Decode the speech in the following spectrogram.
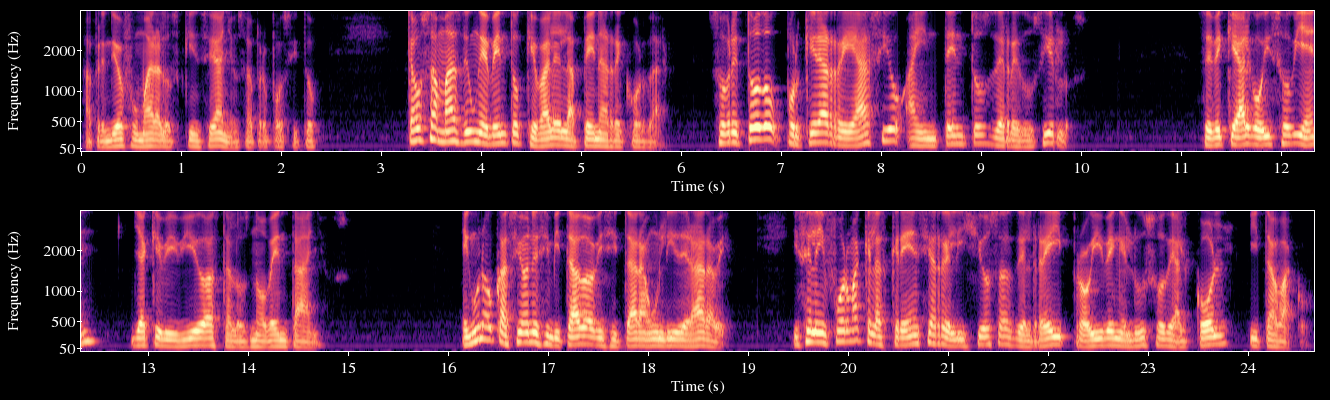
aprendió a fumar a los 15 años a propósito, causa más de un evento que vale la pena recordar sobre todo porque era reacio a intentos de reducirlos. Se ve que algo hizo bien, ya que vivió hasta los 90 años. En una ocasión es invitado a visitar a un líder árabe, y se le informa que las creencias religiosas del rey prohíben el uso de alcohol y tabaco.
